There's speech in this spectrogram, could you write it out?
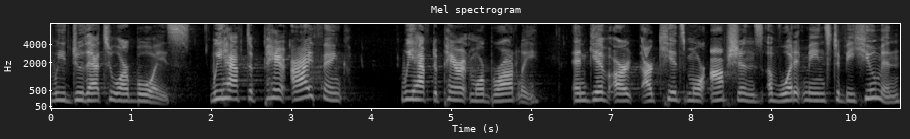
we do that to our boys. We have to parent, I think we have to parent more broadly and give our, our kids more options of what it means to be human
